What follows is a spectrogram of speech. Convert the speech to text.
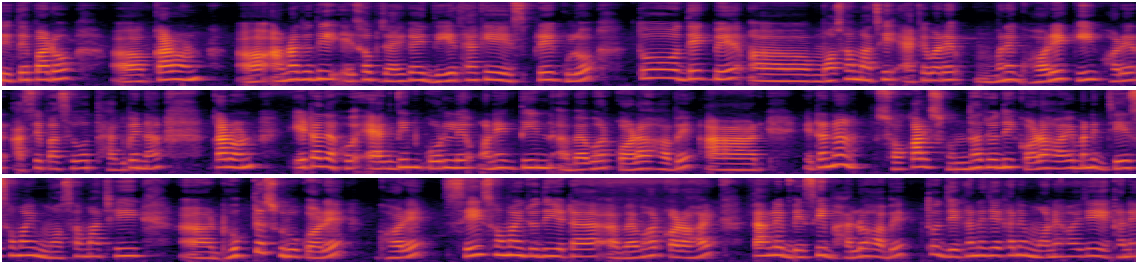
দিতে পারো। কারণ আমরা যদি এসব জায়গায় দিয়ে থাকি স্প্রেগুলো তো দেখবে মশা মাছি একেবারে মানে ঘরে কি ঘরের আশেপাশেও থাকবে না। কারণ এটা দেখো, একদিন করলে অনেক দিন ব্যবহার করা হবে। আর এটা না সকাল সন্ধ্যা যদি করা হয় মানে যে সময় মশা মাছি ঢুকতে শুরু করে ঘরে, সেই সময় যদি এটা ব্যবহার করা হয়, তাহলে বেশি ভালো হবে। তো যেখানে যেখানে মনে হয় যে এখানে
